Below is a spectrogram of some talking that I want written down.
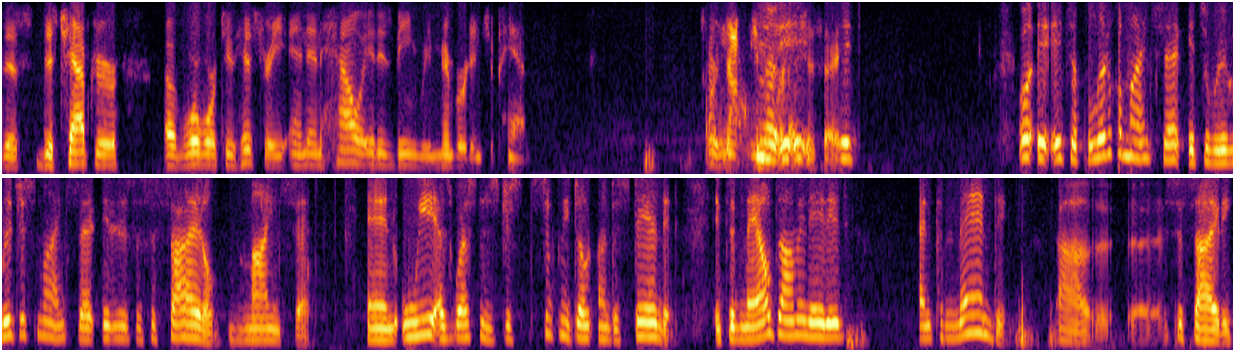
this this chapter of World War II history, and then how it is being remembered in Japan, or not remembered, no, it, I should say. It, well, it, it's a political mindset. It's a religious mindset. It is a societal mindset. And we as Westerners just simply don't understand it. It's a male dominated and commanding uh, uh, society,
